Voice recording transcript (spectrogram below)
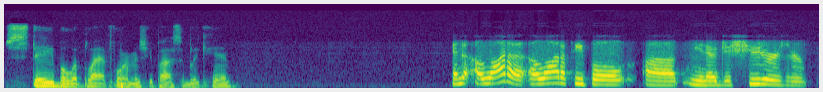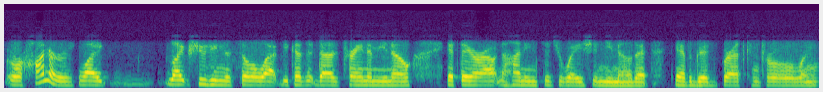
stable a platform as you possibly can. And a lot of a lot of people, uh, you know, just shooters or, or hunters like like shooting the silhouette because it does train them. You know, if they are out in a hunting situation, you know that they have a good breath control and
